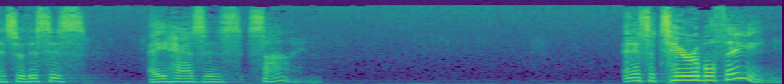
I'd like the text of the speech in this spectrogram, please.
And so this is Ahaz's sign. And it's a terrible thing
